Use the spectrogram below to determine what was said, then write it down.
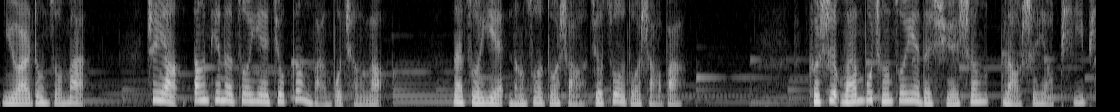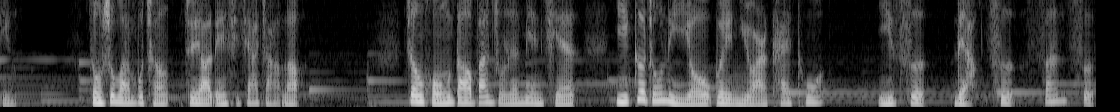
女儿动作慢。这样，当天的作业就更完不成了。那作业能做多少就做多少吧。可是完不成作业的学生，老师要批评，总是完不成就要联系家长了。郑红到班主任面前，以各种理由为女儿开脱，一次、两次、三次，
